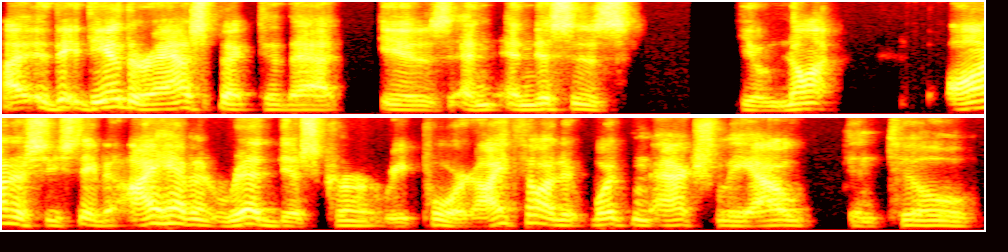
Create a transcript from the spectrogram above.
I, the, the other aspect to that is, and, and this is, you know, not honestly statement. I haven't read this current report. I thought it wasn't actually out until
